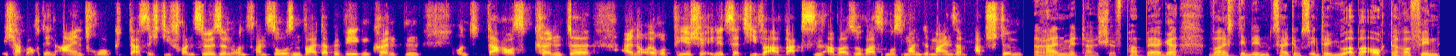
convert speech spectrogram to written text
Ich habe auch den Eindruck, dass sich die Französinnen und Franzosen weiter bewegen könnten. Und daraus könnte eine europäische Initiative erwachsen. Aber sowas muss man gemeinsam abstimmen. Rheinmetall-Chef Pappberger weist in dem Zeitungsinterview aber auch darauf hin,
